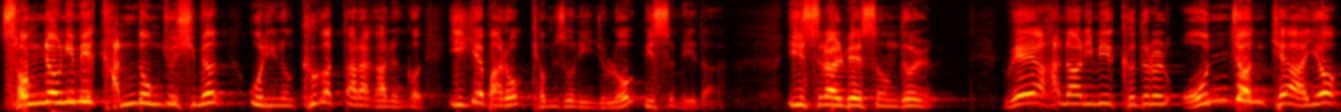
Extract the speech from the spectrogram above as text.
성령님이 감동 주시면 우리는 그것 따라가는 것. 이게 바로 겸손인 줄로 믿습니다. 이스라엘 백성들 왜 하나님이 그들을 온전케 하여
